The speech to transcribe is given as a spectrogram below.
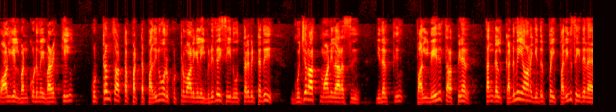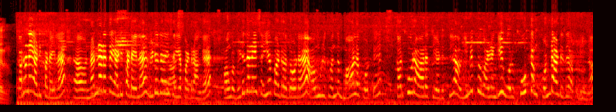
பாலியல் வன்கொடுமை வழக்கில் குற்றம் சாட்டப்பட்ட பதினோரு குற்றவாளிகளை விடுதலை செய்து உத்தரவிட்டது குஜராத் மாநில அரசு. இதற்கு பல்வேறு தரப்பினர் தங்கள் கடுமையான எதிர்ப்பை பதிவு செய்தனர். கருணை அடிப்படையில நன்னடத்தை அடிப்படையில விடுதலை செய்யப்படுறாங்க. அவங்க விடுதலை செய்யப்படுறதோட அவங்களுக்கு வந்து மாலை போட்டு கற்பூர ஆரத்தி எடுத்து இனிப்பு வழங்கி ஒரு கூட்டம் கொண்டாடுது அப்படின்னா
